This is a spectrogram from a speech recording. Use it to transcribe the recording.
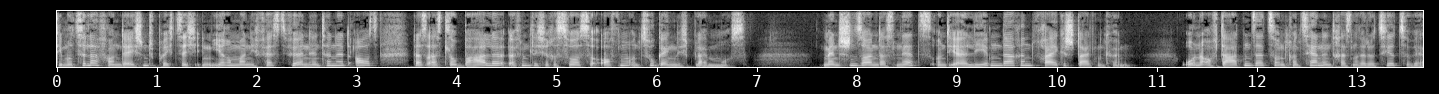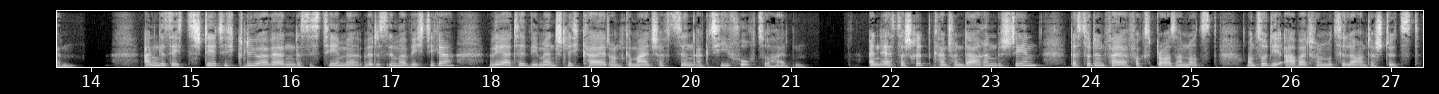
Die Mozilla Foundation spricht sich in ihrem Manifest für ein Internet aus, das als globale öffentliche Ressource offen und zugänglich bleiben muss. Menschen sollen das Netz und ihr Erleben darin frei gestalten können ohne auf Datensätze und Konzerninteressen reduziert zu werden. Angesichts stetig klüger werdender Systeme wird es immer wichtiger, Werte wie Menschlichkeit und Gemeinschaftssinn aktiv hochzuhalten. Ein erster Schritt kann schon darin bestehen, dass du den Firefox-Browser nutzt und so die Arbeit von Mozilla unterstützt.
